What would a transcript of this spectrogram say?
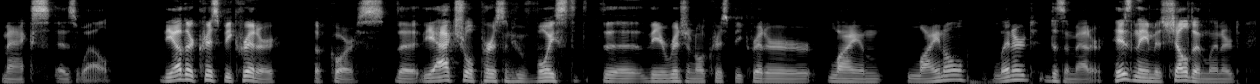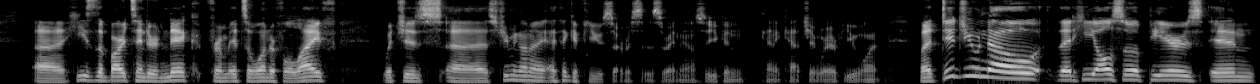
Max as well. The other crispy critter, of course, the the actual person who voiced the the original crispy critter lion Lionel Leonard doesn't matter. His name is Sheldon Leonard. Uh, he's the bartender Nick from It's a Wonderful Life, which is uh, streaming on I I think a few services right now, so you can kind of catch it wherever you want. But did you know that he also appears in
